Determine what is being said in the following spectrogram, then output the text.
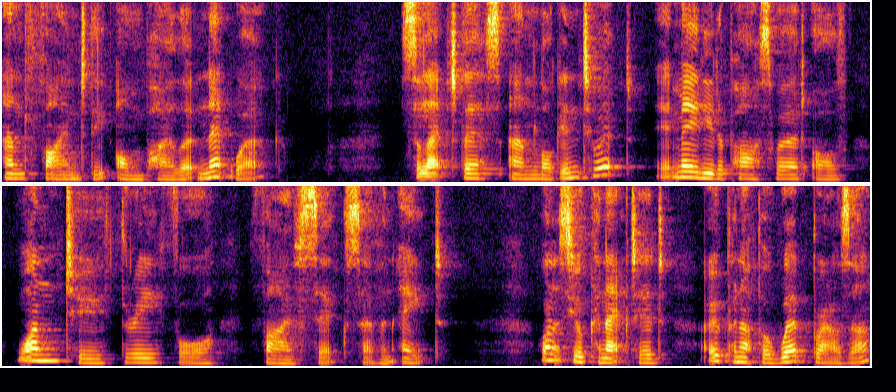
and find the Ohm Pilot network. Select this and log into it. It may need a password of 12345678. Once you're connected, open up a web browser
